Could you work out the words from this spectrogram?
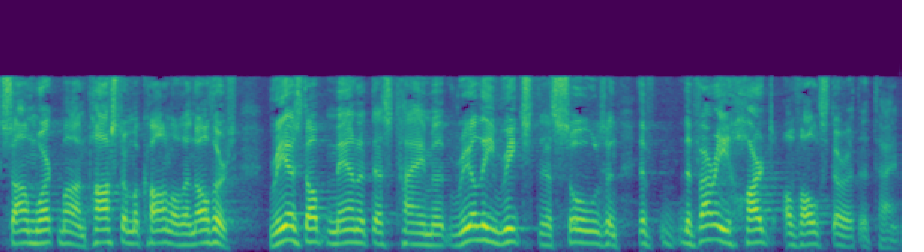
Sam Workman, Pastor McConnell, and others raised up men at this time that really reached the souls and the, the very heart of Ulster at the time.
